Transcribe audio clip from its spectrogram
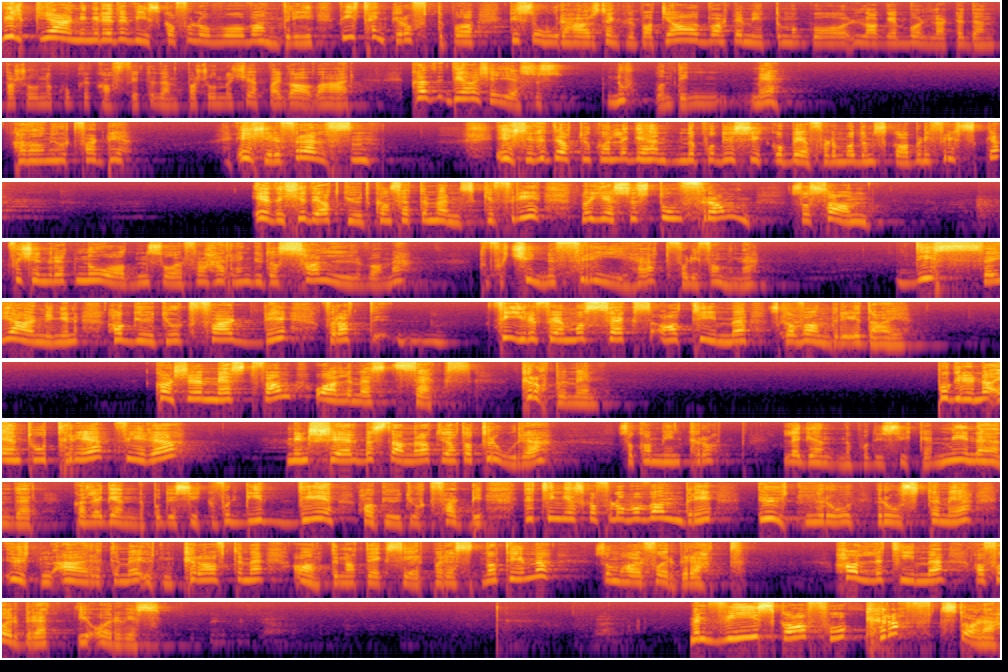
Hvilke gjerninger er det vi skal få lov å vandre i? Vi tenker ofte på disse ordene her, og så tenker vi på at ja, ble det mitt om å gå lage boller til den personen og koke kaffe til den personen og kjøpe en gave her. Det har ikke Jesus noen ting med. Hva hadde han gjort ferdig? Er ikke det frelsen? Er ikke det det at du kan legge hendene på de syke og be for dem, og de skal bli friske? Er det ikke det at Gud kan sette mennesket fri? Når Jesus sto fram, så sa han forkynner et nådens år, for Herren Gud har salva meg til å forkynne frihet for de fangne. Disse gjerningene har Gud gjort ferdig for at fire, fem og seks av time skal vandre i deg. Kanskje mest fem, og aller mest seks. Kroppen min. På grunn av én, to, tre, fire Min sjel bestemmer at ja, da tror jeg. Så kan min kropp legge hendene på de syke. Mine hender kan legge hendene på de syke, fordi det har Gud gjort ferdig. Det er ting jeg skal få lov å vandre i uten ro, ros til meg, uten ære til meg, uten krav til meg, annet enn at jeg ser på resten av teamet, som har forberedt. Halve teamet har forberedt i årevis. Men vi skal få kraft, står det.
